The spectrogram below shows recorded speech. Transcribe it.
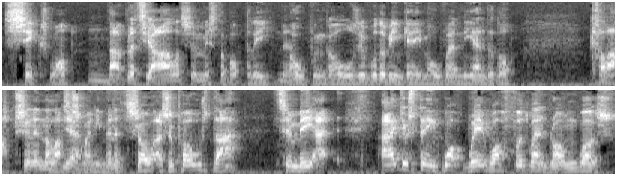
6 1. Hmm. That Richarlison missed about three Yeah. open goals, it would have been game over, and he ended up collapsing in the last Yeah. 20 minutes. So I suppose that, to me, I, I just think what where Watford went wrong was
